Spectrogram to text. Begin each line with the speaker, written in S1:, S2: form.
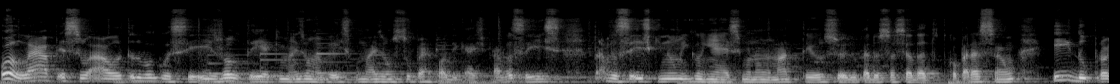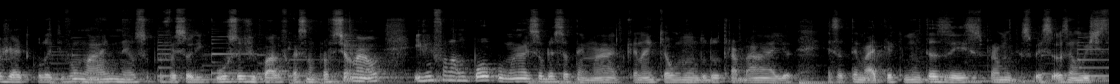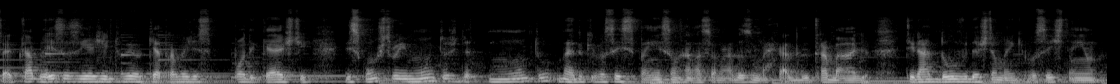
S1: Olá pessoal, tudo bom com vocês? Voltei aqui mais uma vez com mais um super podcast para vocês. Para vocês que não me conhecem, meu nome é Matheus, sou educador social da Tudo Cooperação e do projeto Coletivo Online, né? Eu sou professor de cursos de qualificação profissional e vim falar um pouco mais sobre essa temática, né? Que é o mundo do trabalho, essa temática que muitas vezes para muitas pessoas é um bicho de sete cabeças e a gente veio aqui através desse podcast desconstruir muitos, muito né, do que vocês pensam relacionados ao mercado de trabalho, tirar dúvidas também que vocês tenham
